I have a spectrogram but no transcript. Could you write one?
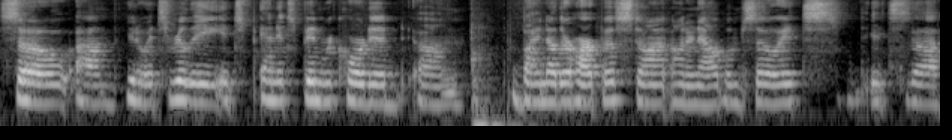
So um, you know, it's really it's and it's been recorded um, by another harpist on, on an album. So it's it's uh,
